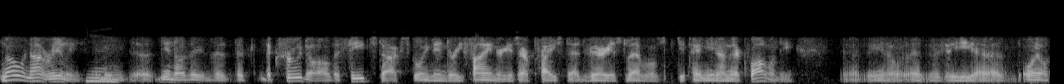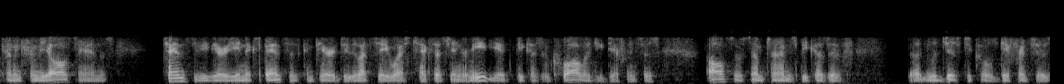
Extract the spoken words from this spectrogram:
No, not really. Yeah. I mean, uh, you know, the, the, the, the crude oil, the feedstocks going into refineries are priced at various levels depending on their quality. Uh, you know, uh, the uh, oil coming from the oil sands tends to be very inexpensive compared to, let's say, West Texas Intermediate because of quality differences. Also, sometimes because of uh, logistical differences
